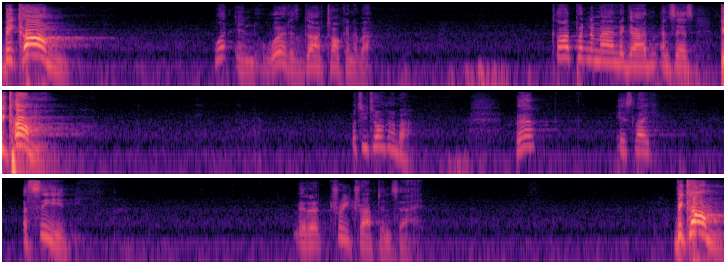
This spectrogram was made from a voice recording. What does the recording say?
Become. What in the world is God talking about? God put the man in the garden and says, Become. What's he talking about? Well, it's like a seed with a tree trapped inside. Become.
